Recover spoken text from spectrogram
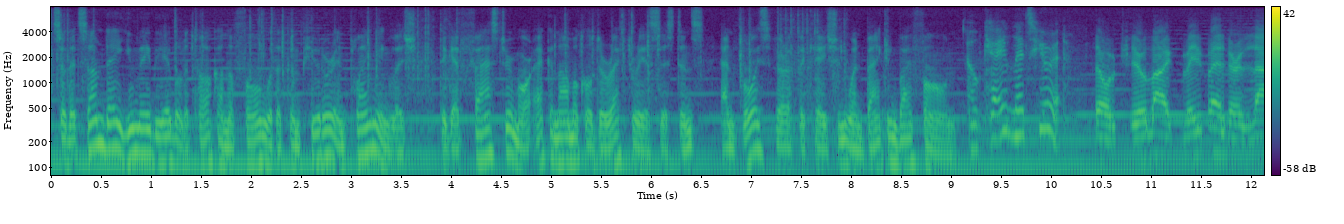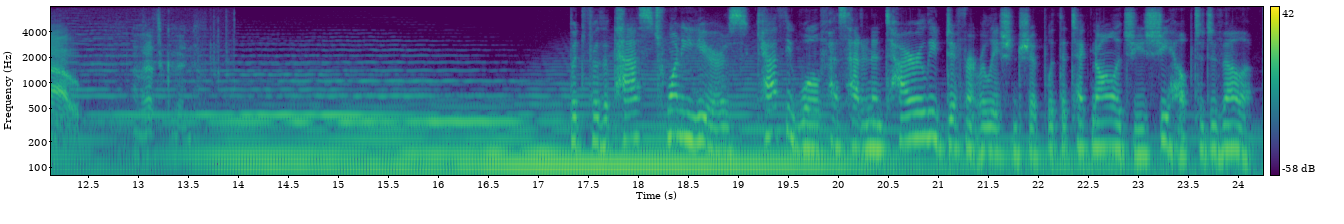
so that someday you may be able to talk on the phone with a computer in plain English to get faster, more economical directory assistance and voice verification when banking by phone. Okay, let's hear it. Don't you like me better now? Oh, that's good. But for the past 20 years, Kathy Wolf has had an entirely different relationship with the technologies she helped to develop.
